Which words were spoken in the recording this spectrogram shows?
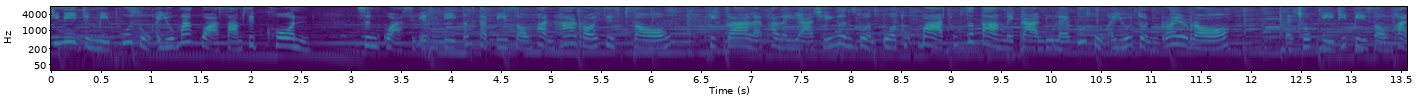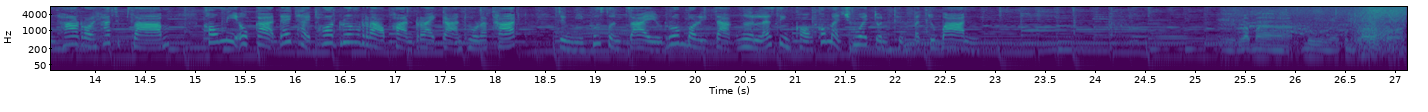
ที่นี่จึงมีผู้สูงอายุมากกว่า 30 คน ซึ่งกว่า 11 ปีตั้งแต่ปี 2542 พี่กล้าและภรรยาใช้เงินส่วนตัวทุกบาททุกสตางค์ในการดูแลผู้สูงอายุจนร่อยร้อ แต่โชคดีที่ปี 2553 เขามีโอกาสได้ถ่ายทอดเรื่องราวผ่านรายการโทรทัศน์ จึงมีผู้สนใจร่วมบริจาคเงินและสิ่งของเข้ามาช่วยจนถึงปัจจุบัน เรามาดูเลยคุณพ่อก่อน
